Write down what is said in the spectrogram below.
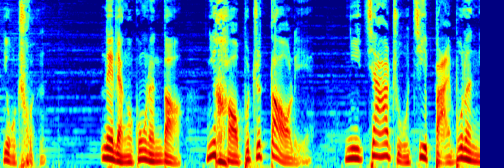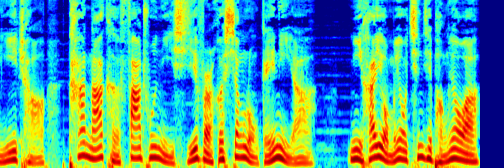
又蠢。那两个工人道：“你好不知道理，你家主既摆布了你一场，他哪肯发出你媳妇儿和香笼给你呀？你还有没有亲戚朋友啊？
